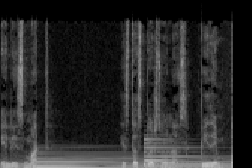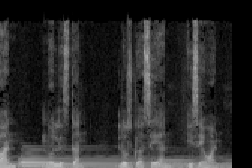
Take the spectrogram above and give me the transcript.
el SMAT. Estas personas piden pan, no les dan, los gasean y se van.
